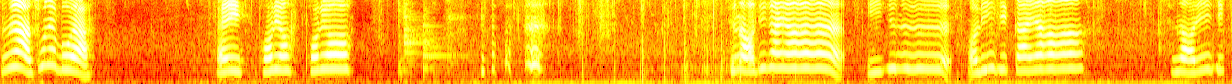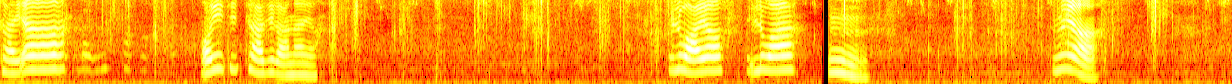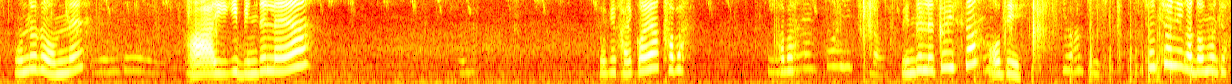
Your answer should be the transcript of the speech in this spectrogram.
준우야 손에 뭐야? 에이 버려 버려. 준우 어디 가요? 이준우 어린이집 가요? 준우 어린이집 가요? 어린이집 차 아직 안 와요. 일로 와요. 일로 와. 응. 준우야. 오늘은 없네? 아, 이게 민들레야? 여기 갈 거야? 가봐. 가봐. 민들레 또 있어? 어디? 여기. 천천히 가 넘어져.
